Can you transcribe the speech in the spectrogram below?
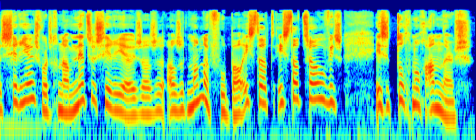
serieus wordt genomen. Net zo serieus als, als het mannenvoetbal. Is dat, is dat zo of is, is het toch nog anders?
